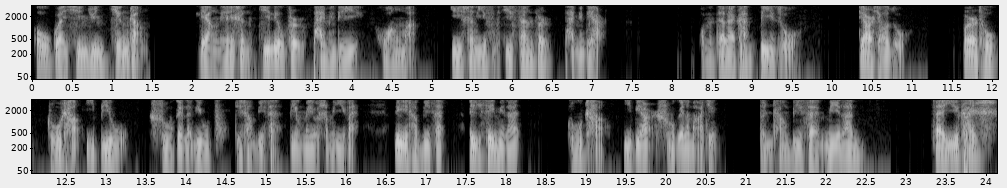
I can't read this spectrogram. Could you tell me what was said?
欧冠新军警长两连胜积六分，排名第一；皇马一胜一负积三分，排名第二。我们再来看 B 组，第二小组，波尔图。主场一比五输给了利物浦，这场比赛并没有什么意外。另一场比赛，AC 米兰主场一比二输给了马竞。本场比赛，米兰在一开始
